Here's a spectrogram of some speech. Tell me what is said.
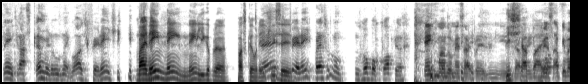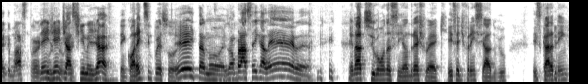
aqui, umas câmeras, uns negócios diferentes. Mas nem, nem, nem liga pra, pras câmeras aí É, que você. diferente, parece um, uns Robocop. ó. Quem que mandou mensagem pra ele? Ninguém Vixe, já pra gente rapaz. começar, porque vai ter bastante. Tem hoje gente pra gente. assistindo aí já? Tem 45 pessoas. Eita, nós! Um abraço aí, galera! Renato Silva manda assim, André Schweck, esse é diferenciado, viu? Esse cara tem,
